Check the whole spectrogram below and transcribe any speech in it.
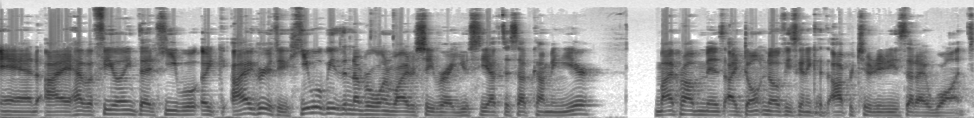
And I have a feeling that he will like I agree with you. He will be the number 1 wide receiver at UCF this upcoming year. My problem is I don't know if he's going to get the opportunities that I want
